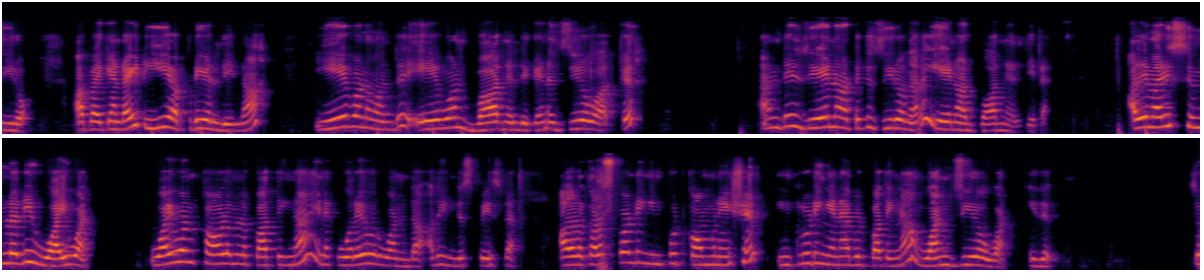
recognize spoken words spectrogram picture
ஜீரோ அப்போ ஐ கேன் ரைட் இ அப்படியே எழுதினா ஏ ஒன் வந்து ஏ ஒன் பார்னு எழுதிருக்கேன் ஏன்னா ஜீரோவா இருக்கு. அண்ட் தென் ஏ நாட்டுக்கு ஜீரோனால ஏ நாட் பார்னு எழுதிட்டேன். அதே மாதிரி similarly Y one Y one காலம்ல பாத்தீங்கன்னா எனக்கு ஒரே ஒரு ஒன் தான். அது இந்த ஸ்பேஸ்ல அதோட corresponding input combination including enable பாத்தீங்கன்னா ஒன் ஜீரோ ஒன் இது. ஸோ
